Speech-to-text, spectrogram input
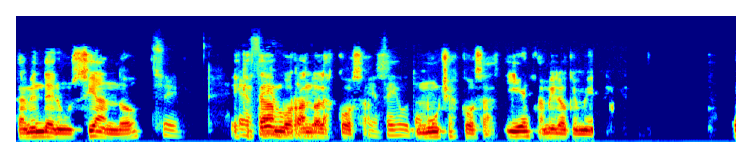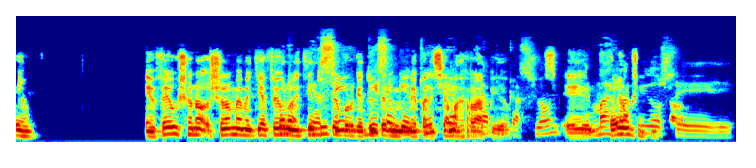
también denunciando, es que estaban borrando las cosas, muchas cosas. Y es a mí lo que me... En, Facebook yo no, yo no me metí a Facebook, me metí en Twitter porque Twitter me parecía más rápido. En más rápido se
